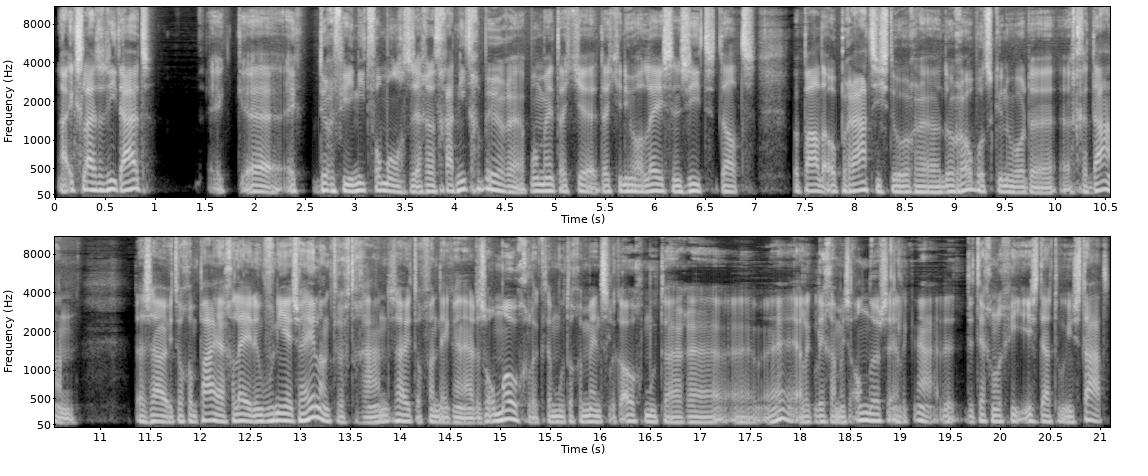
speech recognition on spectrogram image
Nou, ik sluit het niet uit. Ik, uh, ik, durf hier niet volmondig te zeggen, dat gaat niet gebeuren. Op het moment dat je, dat je nu al leest en ziet dat bepaalde operaties door, uh, door robots kunnen worden uh, gedaan. Daar zou je toch een paar jaar geleden, hoef niet eens zo heel lang terug te gaan, zou je toch van denken, nou dat is onmogelijk. Dan moet toch een menselijk oog, moet daar, elk lichaam is anders. Elk, nou, de, technologie is daartoe in staat.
